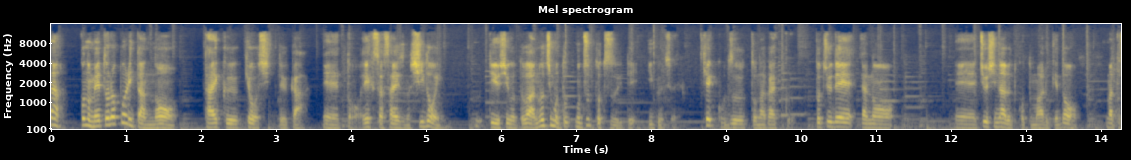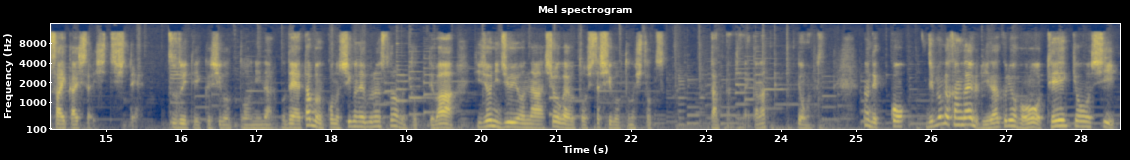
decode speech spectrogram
だこのメトロポリタンの体育教師っていうか、えー、とエクササイズの指導員っていう仕事は後もどもずっと続いていくんですよね。結構ずっと長く途中であの、えー中止になることもあるけどまた再開したりして続いていく仕事になるので多分このシグネ・ブルンストロームにとっては非常に重要な生涯を通した仕事の一つだったんじゃないかなって思います。なのでこう自分が考える理学療法を提供し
